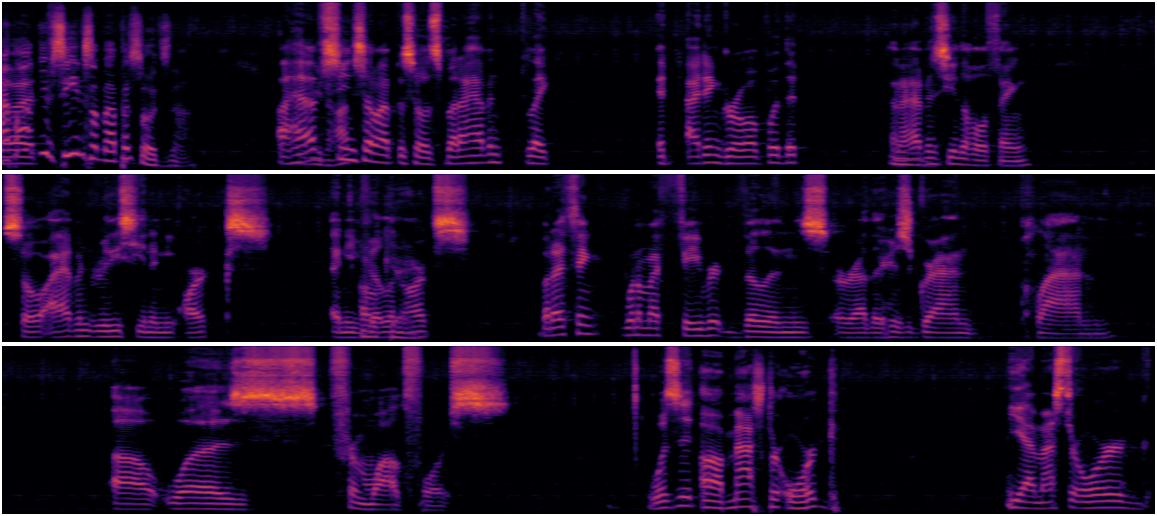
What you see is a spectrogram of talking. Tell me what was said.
I thought you've seen some episodes now. I have you seen not? some episodes, but I haven't like. It, I didn't grow up with it, and I Hmm. haven't seen the whole thing, so I haven't really seen any arcs, any villain Okay. arcs. But I think one of my favorite villains, or rather his grand plan, uh, was from Wild Force. Was it? Uh, Master Org. yeah, Master Org.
